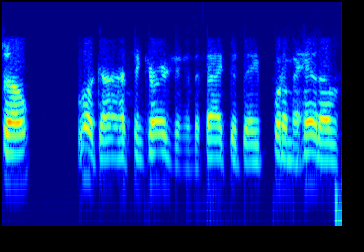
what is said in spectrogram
So, look, that's encouraging, and the fact that they put them ahead of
